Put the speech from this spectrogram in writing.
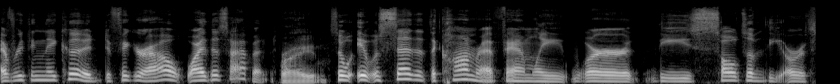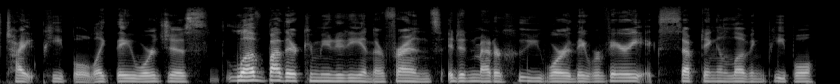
everything they could to figure out why this happened. Right. So it was said that the Conrad family were the salt of the earth type people. Like they were just loved by their community and their friends. It didn't matter who you were, they were very accepting and loving people.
